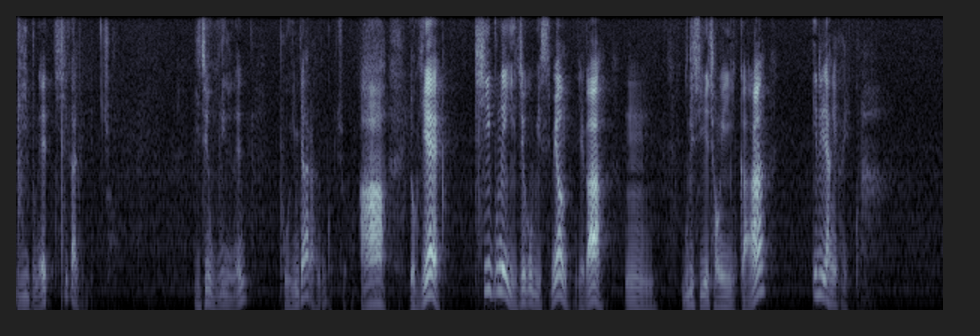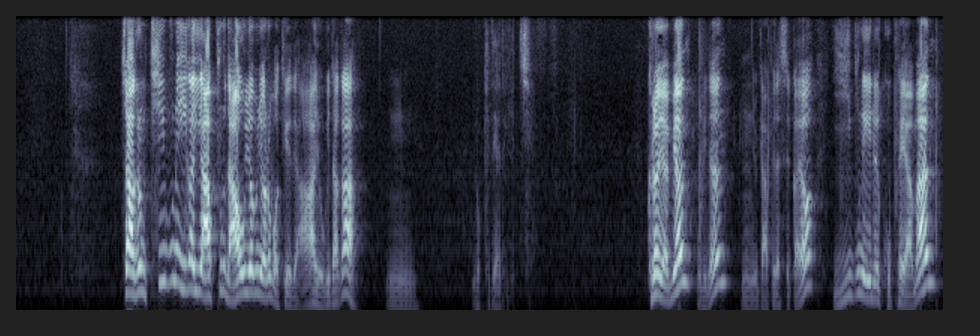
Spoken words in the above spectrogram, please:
2분의 음, t가 되겠죠. 이제 우리 눈엔 보인다라는 거죠. 아 여기에 t분의 2제곱이 있으면 얘가 음, 무리수 2의 정의니까 1을 향해 가 있구나. 자 그럼 t분의 2가 이 앞으로 나오려면 여러분 어떻게 해야 돼? 아 여기다가 음, 이렇게 돼야 되겠지. 그러려면 우리는 음, 여기 앞에다 쓸까요? 2분의 1을 곱해야만 음,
